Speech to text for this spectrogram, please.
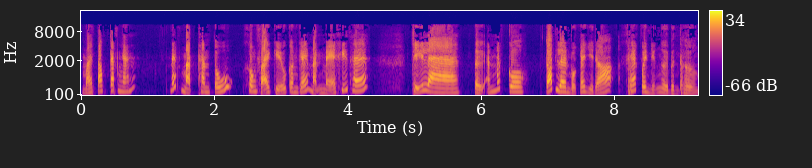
mái tóc cắt ngắn, nét mặt thanh tú, không phải kiểu con gái mạnh mẽ khí thế. Chỉ là từ ánh mắt cô toát lên một cái gì đó khác với những người bình thường.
